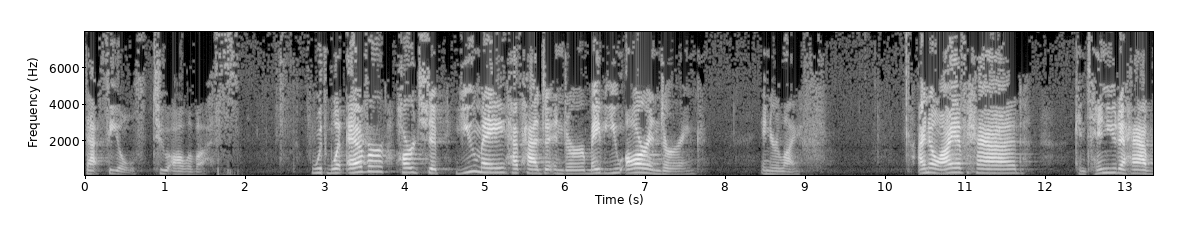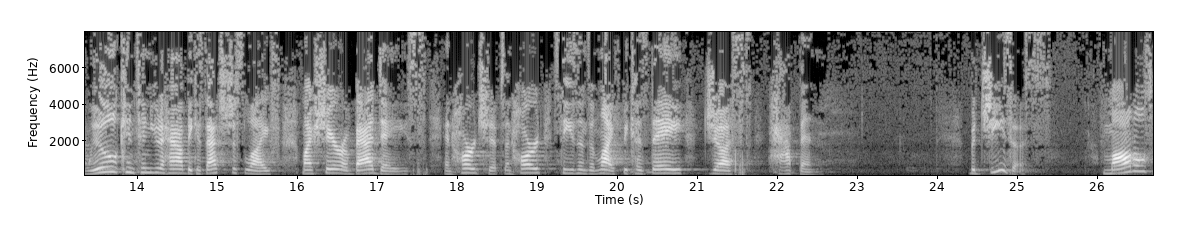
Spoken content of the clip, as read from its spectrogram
that feels to all of us. With whatever hardship you may have had to endure, maybe you are enduring in your life. I know I have had continue to have, will continue to have, because that's just life, my share of bad days and hardships and hard seasons in life because they just happen. But Jesus models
